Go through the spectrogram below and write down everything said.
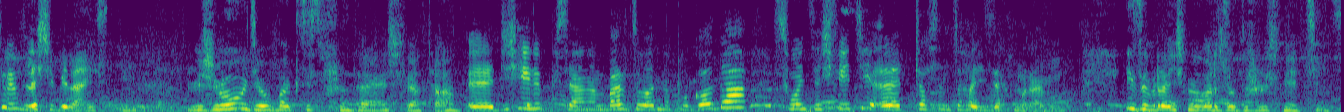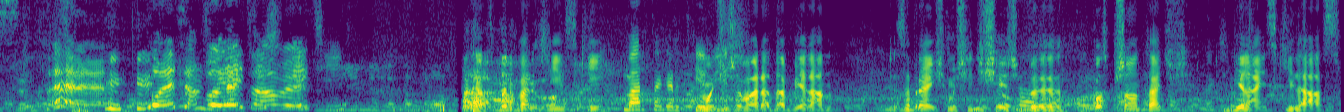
Jesteśmy w Lesie Bielańskim. Bierzemy udział w akcji sprzątania świata E, Dzisiaj dopisała nam bardzo ładna pogoda, słońce świeci, ale czasem zachodzi za chmurami. i zebraliśmy bardzo dużo śmieci. Polecam, Polecamy. zbierajcie śmieci. Kacper Bardziński, Marta Gartkiewicz. Młodzieżowa Rada Bielan. Zebraliśmy się dzisiaj, żeby posprzątać bielański las.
